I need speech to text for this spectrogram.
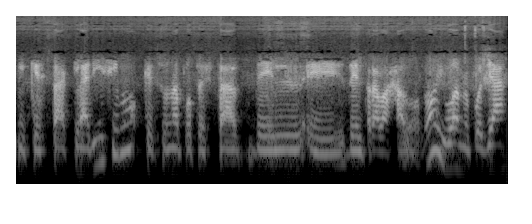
y que está clarísimo que es una potestad del, eh, del trabajador, ¿no? Y bueno, pues ya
